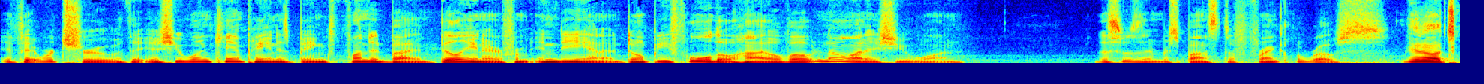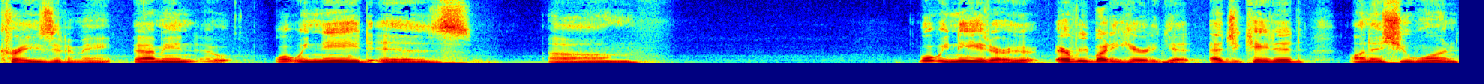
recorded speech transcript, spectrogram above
if it were true. The issue one campaign is being funded by a billionaire from Indiana. Don't be fooled, Ohio. Vote no on issue one. This was in response to Frank LaRose. You know, it's crazy to me. I mean, what we need is, um, what we need are everybody here to get educated on issue one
